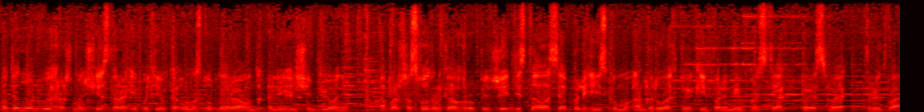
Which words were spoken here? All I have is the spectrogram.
1-0 виграш Манчестера і путівка у наступний раунд Ліги Чемпіонів. А перша сходинка у групі G дісталася бельгійському Андерлехту, який переміг в гостях ПСВ 3-2.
